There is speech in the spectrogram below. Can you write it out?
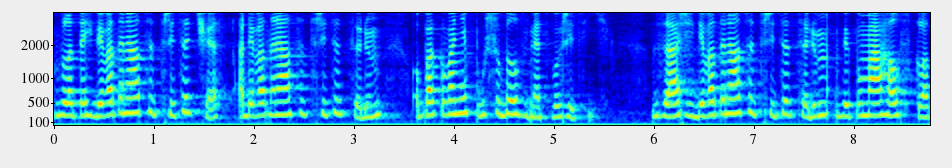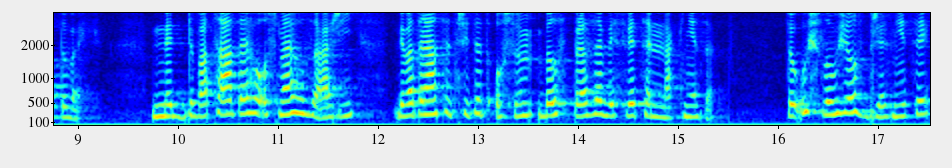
V letech 1936 a 1937 opakovaně působil v Netvořicích. V září 1937 vypomáhal v Klatovech. Dne 28. září 1938 byl v Praze vysvěcen na kněze. To už sloužil v Březnici,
